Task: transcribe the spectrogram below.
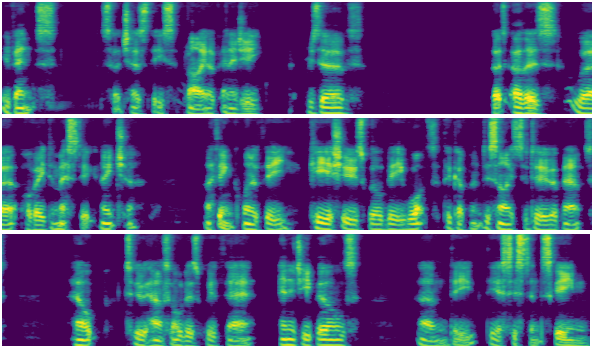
events such as the supply of energy reserves, but others were of a domestic nature. I think one of the key issues will be what the government decides to do about help to householders with their energy bills. Um, the the assistance scheme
